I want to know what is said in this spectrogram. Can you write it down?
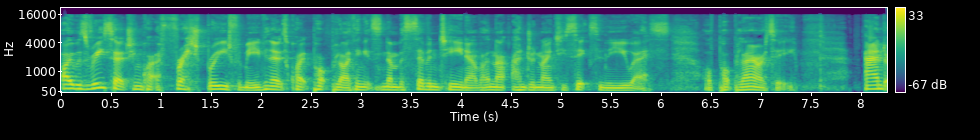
I was researching quite a fresh breed for me, even though it's quite popular. I think it's number 17 out of 196 in the US of popularity. And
